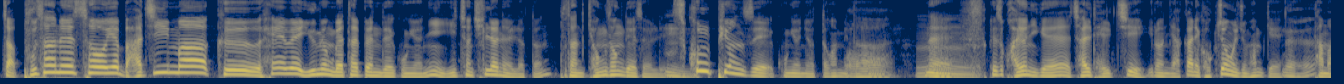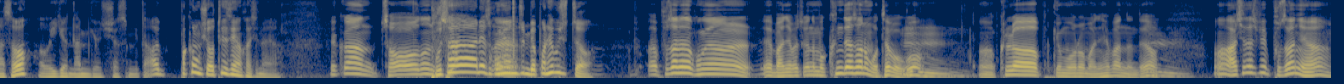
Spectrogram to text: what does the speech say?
자 부산에서의 마지막 그 해외 유명 메탈 밴드의 공연이 2007년에 열렸던 부산 경성대에서 열린 음. Scorpions의 공연이었다고 합니다. 어. 네. 음. 그래서 과연 이게 잘 될지 이런 약간의 걱정을 좀 함께 네. 담아서 어, 의견 남겨주셨습니다. 아, 박근홍 씨 어떻게 생각하시나요? 그러니까 저는 부산에서 네. 공연 좀 몇 번 해보셨죠? 아, 부산에서 공연을 예, 많이 해봤죠. 근데 뭐 큰 데서는 못 해보고 음. 어, 클럽 규모로 많이 해봤는데요. 음. 어, 아시다시피 부산이야.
